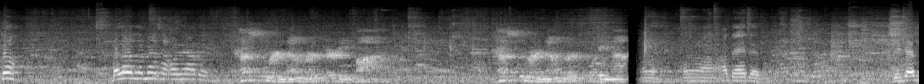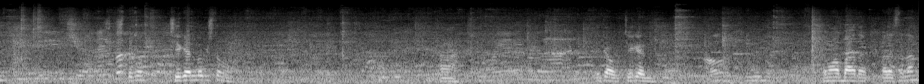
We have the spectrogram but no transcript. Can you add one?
Dito? Dalawa lang mesa, kunin natin. Customer number 35. Customer number 49. Ano? Ano, ate Helen? Chicken? Gusto mo? Chicken ba gusto mo? Ha? Ikaw, chicken? Oo, Sa mga bata, palas na lang?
